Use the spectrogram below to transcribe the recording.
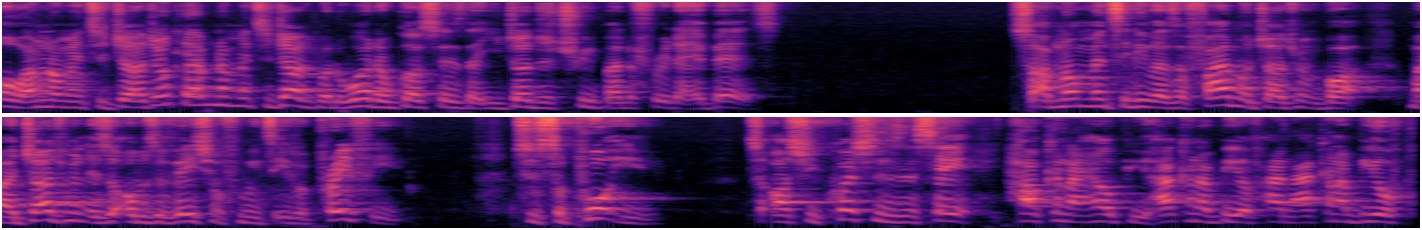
oh, I'm not meant to judge. Okay, I'm not meant to judge, but the word of God says that you judge a tree by the fruit that it bears. So I'm not meant to leave as a final judgment, but my judgment is an observation for me to either pray for you, to support you, to ask you questions and say, how can I help you? How can I be of hand? How can I be of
